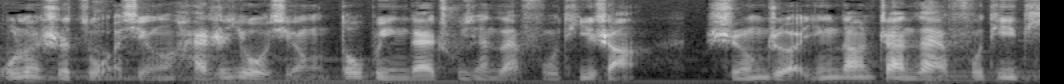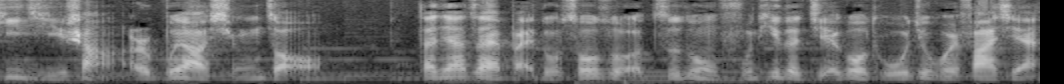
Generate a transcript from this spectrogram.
无论是左行还是右行都不应该出现在扶梯上。使用者应当站在扶梯梯级上，而不要行走。大家在百度搜索自动扶梯的结构图，就会发现，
